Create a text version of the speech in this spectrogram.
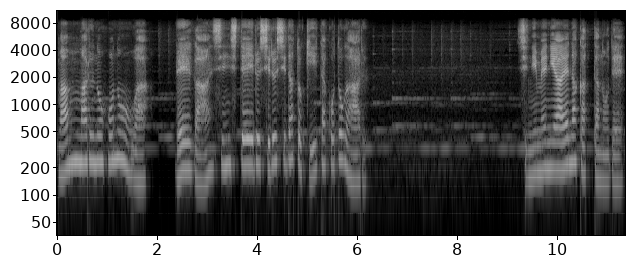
まん丸の炎は霊が安心している印だと聞いたことがある。死に目に会えなかったので、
